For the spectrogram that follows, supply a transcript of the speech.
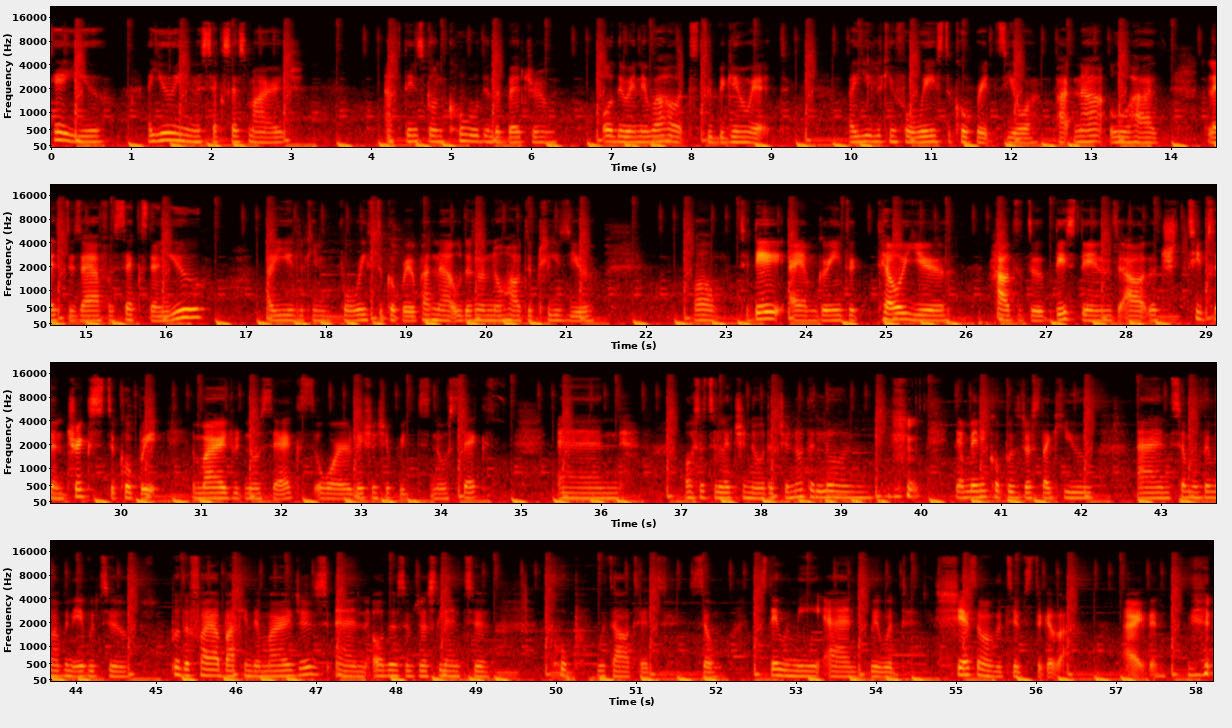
Hey, you. Are you in a sexless marriage? Have things gone cold in the bedroom? Or they were never hot to begin with? Are you looking for ways to cope with your partner who has less desire for sex than you? Are you looking for ways to cope with your partner who does not know how to please you? Well, today I am going to tell you how to do these things out the tr- tips and tricks to cope with a marriage with no sex or relationship with no sex. And also to let you know that you're not alone. There are many couples just like you and some of them have been able to put the fire back in their marriages and others have just learned to cope without it. So stay with me and we would share some of the tips together. All right, then.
